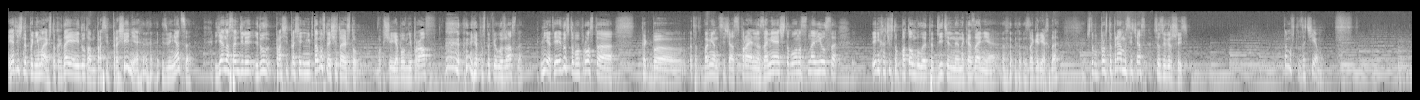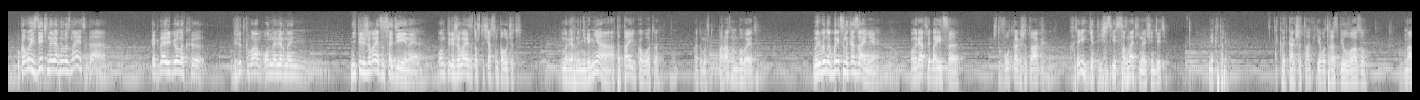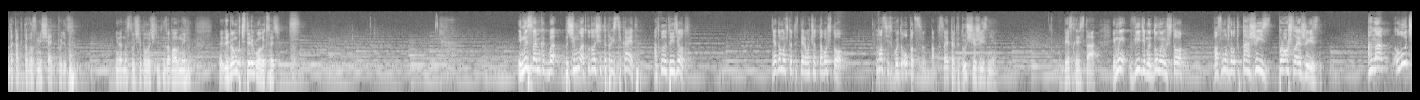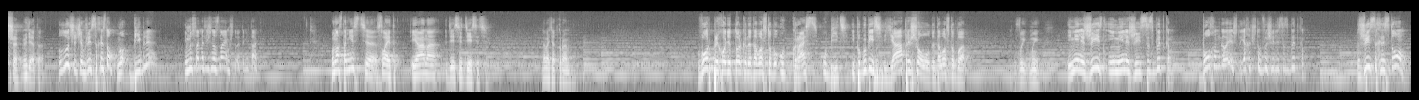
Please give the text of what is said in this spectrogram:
я отлично понимаю, что когда я иду там просить прощения, извиняться, я на самом деле иду просить прощения не потому, что я считаю, что вообще я был неправ, я поступил ужасно. Нет, я иду, чтобы просто как бы этот момент сейчас правильно замять, чтобы он остановился. Я не хочу, чтобы потом было это длительное наказание за грех, да? Чтобы просто прямо сейчас все завершить. Потому что зачем? У кого есть дети, наверное, вы знаете, да? Когда ребенок э, бежит к вам, он, наверное, не переживает за содеянное. Он переживает за то, что сейчас он получит, наверное, не ремня, а татай у кого-то. Я думаю, что по-разному бывает. Но ребенок боится наказания. Он вряд ли боится, что вот как же так. Хотя нет, есть, есть сознательные очень дети. Некоторые. Говорят, как же так? Я вот разбил вазу. Надо как-то возмещать будет. Недавно случай был очень забавный. Ребенку 4 года, кстати. И мы с вами как бы, почему, откуда вообще это проистекает? Откуда это идет? Я думаю, что это в первую очередь от того, что у нас есть какой-то опыт там, своей предыдущей жизни без Христа. И мы видим и думаем, что, возможно, вот эта жизнь, прошлая жизнь, она лучше где-то, лучше, чем жизнь со Христом. Но Библия, и мы с вами отлично знаем, что это не так. У нас там есть э, слайд Иоанна 10.10. 10. Давайте откроем. Вор приходит только для того, чтобы украсть, убить и погубить. Я пришел для того, чтобы вы, мы, имели жизнь и имели жизнь с избытком. Бог нам говорит, что я хочу, чтобы вы жили с избытком. Жизнь со Христом,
